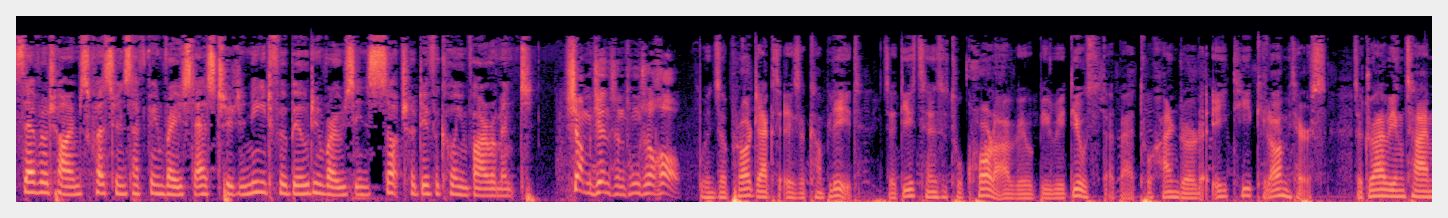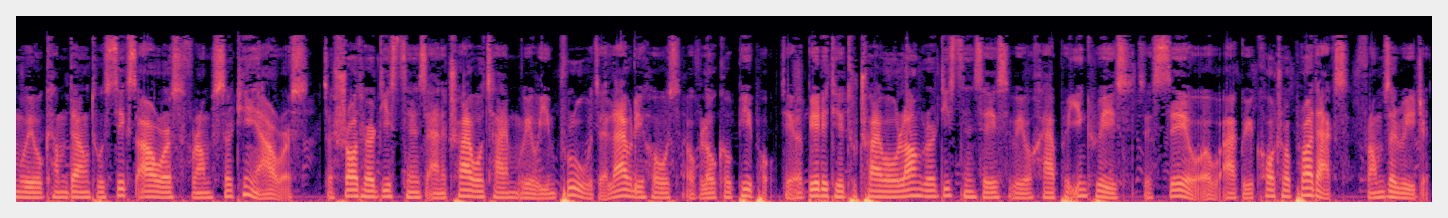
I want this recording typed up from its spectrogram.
Several times, questions have been raised as to the need for building roads in such a difficult environment. When the project is complete, the distance to Korla will be reduced by 280 kilometers. The driving time will come down to 6 hours from 13 hours. The shorter distance and travel time will improve the livelihoods of local people. The ability to travel longer distances will help increase the sale of agricultural products from the region.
